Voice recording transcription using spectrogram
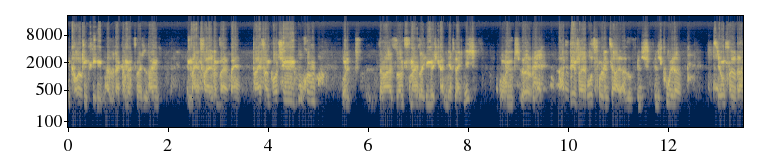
ein Coaching kriegen. Also da kann man zum Beispiel sagen, in meinem Fall bei, bei Python Coaching buchen und sag mal, sonst haben solche Möglichkeiten ja vielleicht nicht. Und äh, hat auf jeden Fall großes Potenzial. Also finde ich, find ich cool, dass die Jungs von der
